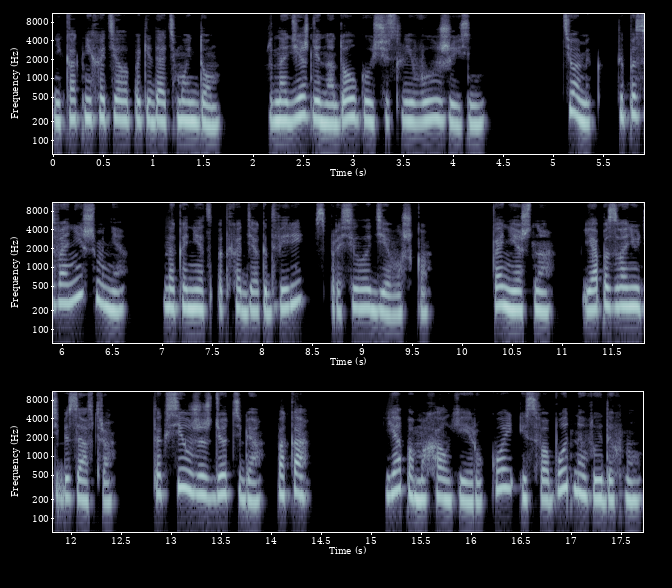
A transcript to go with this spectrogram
никак не хотела покидать мой дом в надежде на долгую счастливую жизнь. «Тёмик, ты позвонишь мне?» Наконец, подходя к двери, спросила девушка. «Конечно. Я позвоню тебе завтра. Такси уже ждет тебя. Пока». Я помахал ей рукой и свободно выдохнул,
